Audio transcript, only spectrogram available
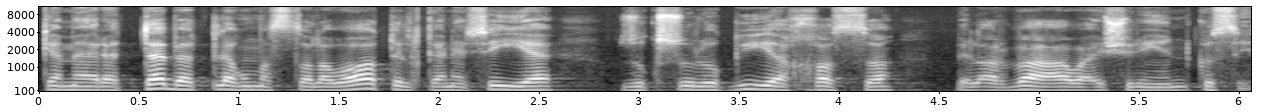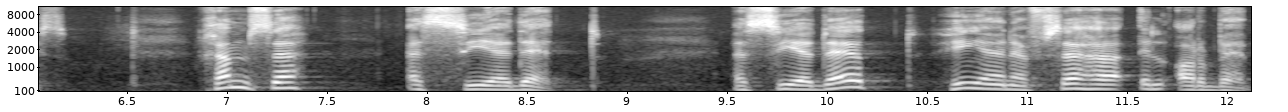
كما رتبت لهم الصلوات الكنسية زوكسولوجية خاصة بالأربعة وعشرين قسيس. خمسة السيادات. السيادات هي نفسها الأرباب.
